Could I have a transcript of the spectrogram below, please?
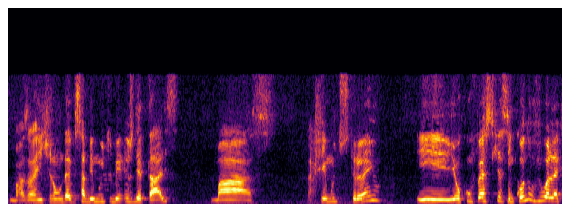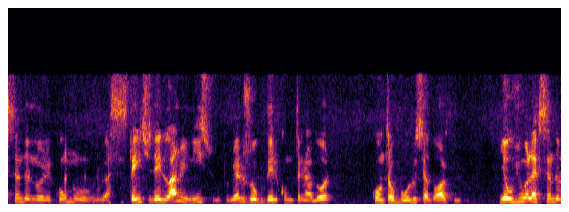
mas a gente não deve saber muito bem os detalhes, mas achei muito estranho. E eu confesso que, assim, quando eu vi o Alexander Nuri como assistente dele lá no início, no primeiro jogo dele como treinador, contra o Borussia Dortmund, e eu vi o Alexander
